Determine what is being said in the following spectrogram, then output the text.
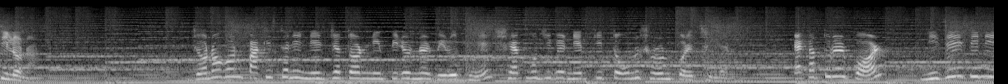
ছিল না। জনগণ পাকিস্তানি নির্যাতন নিপীড়নের বিরুদ্ধে শেখ মুজিবের নেতৃত্ব অনুসরণ করেছিলেন। একাত্তরের পর নিজেই তিনি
